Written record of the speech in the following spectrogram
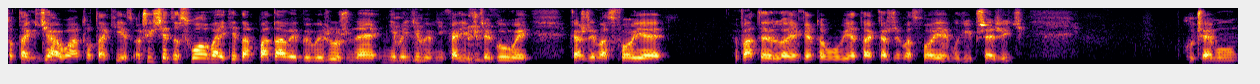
to tak działa, to tak jest. Oczywiście te słowa, jakie tam padały, były różne, nie będziemy wnikali w szczegóły. Każdy ma swoje Waterloo, jak ja to mówię, tak? Każdy ma swoje, musi przeżyć. Ku czemu,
